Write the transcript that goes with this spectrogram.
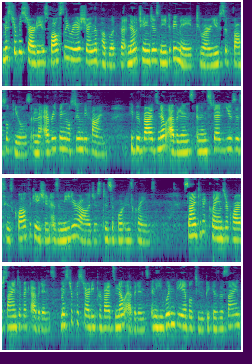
Mr. Bastardi is falsely reassuring the public that no changes need to be made to our use of fossil fuels and that everything will soon be fine. He provides no evidence and instead uses his qualification as a meteorologist to support his claims. Scientific claims require scientific evidence. Mr. Bastardi provides no evidence, and he wouldn't be able to because the science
